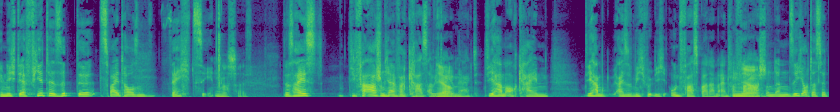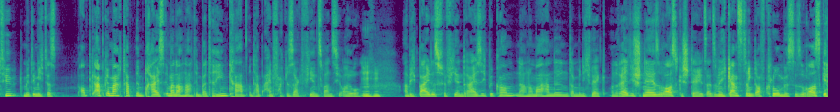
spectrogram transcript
nämlich der 4.7.2016. Ach, scheiße. Das heißt, die verarschen mich einfach krass, habe ich Ja. da gemerkt. Die haben auch keinen, die haben also mich wirklich unfassbar dann einfach Ja. verarscht. Und dann sehe ich auch, dass der Typ, mit dem ich das ab abgemacht habe, den Preis immer noch nach den Batterien kramt und habe einfach gesagt 24 Euro. Mhm. Habe ich beides für 34 bekommen, nach nochmal handeln und dann bin ich weg. Und relativ schnell so rausgestellt, also wenn ich ganz dringend auf Klo müsste, so rausge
